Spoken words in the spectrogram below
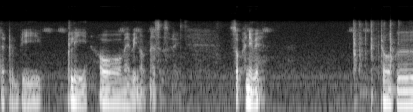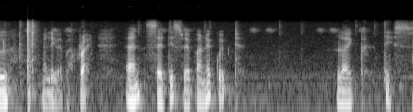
that would be clean. Or maybe not necessary. So anyway toggle melee weapon right. And set this weapon equipped like this.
